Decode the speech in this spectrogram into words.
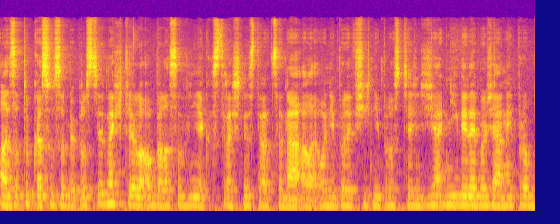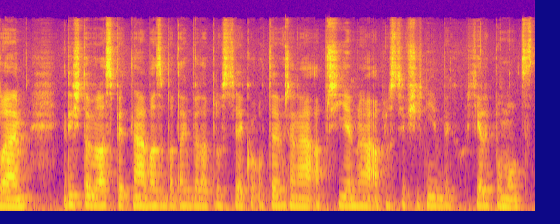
ale za tu kasu se mi prostě nechtělo a byla jsem v ní jako strašně ztracená, ale oni byli všichni prostě, že nikdy nebyl žádný problém. Když to byla zpětná vazba, tak byla prostě jako otevřená a příjemná a prostě všichni jako chtěli pomoct.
